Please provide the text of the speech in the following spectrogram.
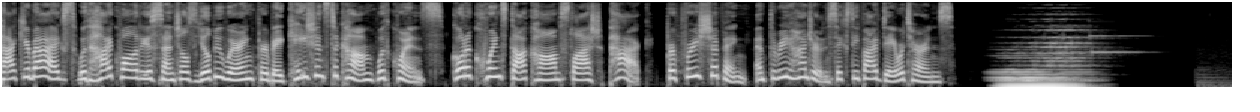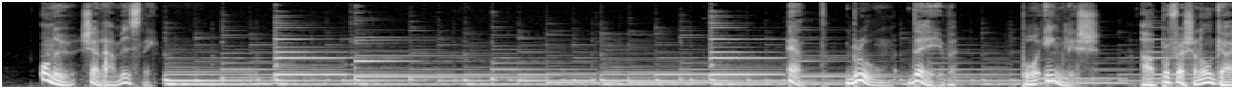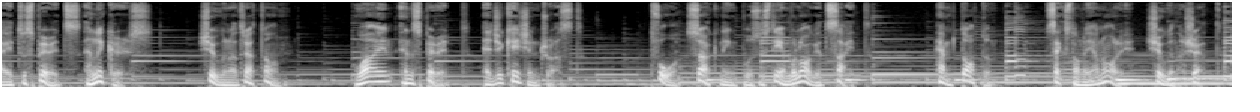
Pack your bags with high-quality essentials you'll be wearing for vacations to come with Quince. Go to quince.com/pack for free shipping and 365-day returns. Och nu källhänvisning. 1. Broom, Dave. På English. A Professional Guide to Spirits and Liquors. 2013. Wine and Spirit Education Trust. 2. Sökning på Systembolagets sajt. Hämtdatum 16 januari 2021.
